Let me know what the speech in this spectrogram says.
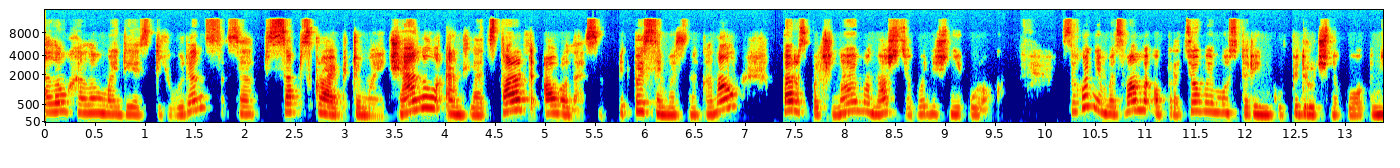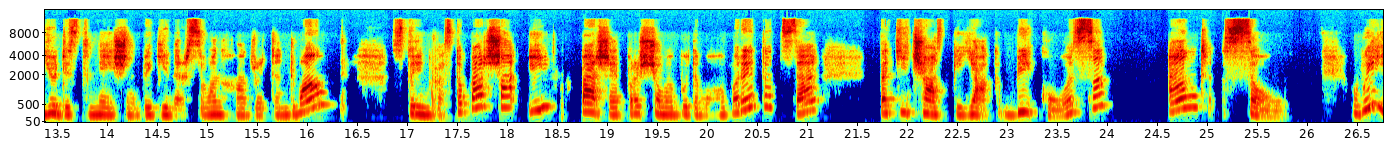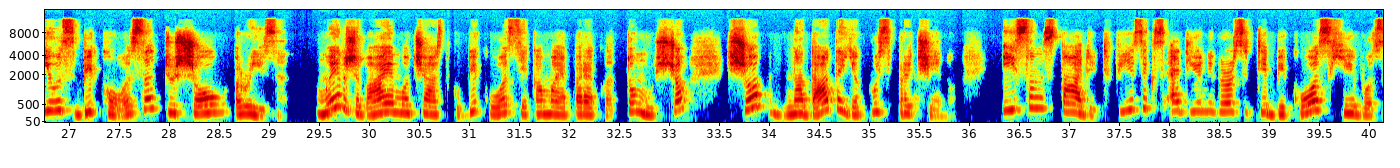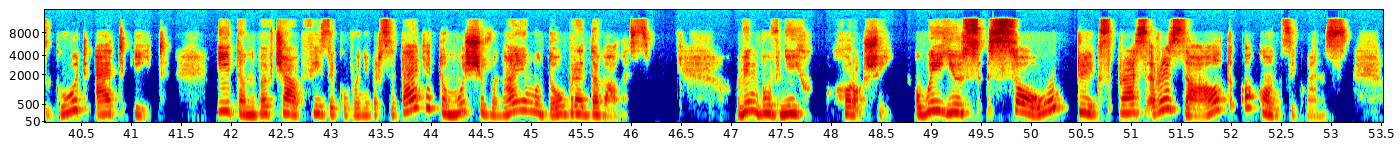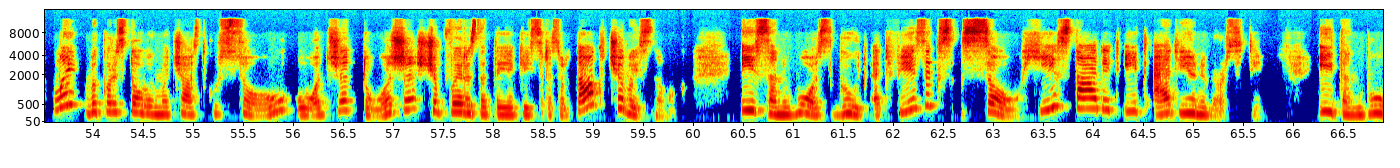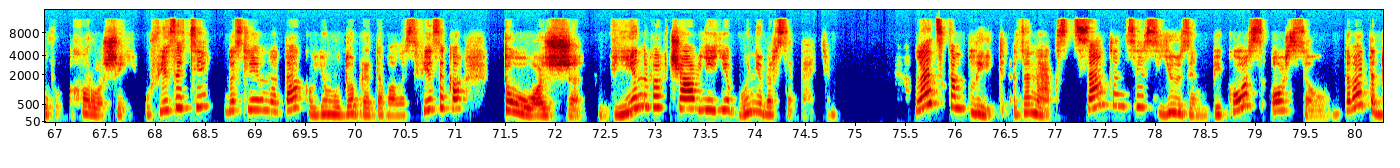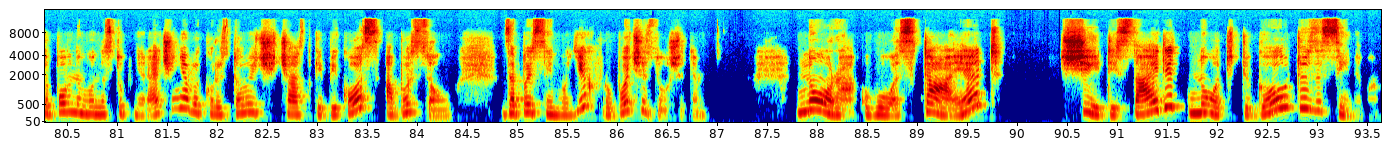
Hello, hello, my dear students. Sub- Subscribe to my channel and let's start our lesson. Підписуємось на канал та розпочинаємо наш сьогоднішній урок. Сьогодні ми з вами опрацьовуємо сторінку в підручнику New Destination Beginners 101, сторінка 101, і перше, про що ми будемо говорити, це такі частки, як because and so. We use because to show reason. Ми вживаємо частку because, яка має переклад тому що, щоб надати якусь причину. Ethan studied physics at university because he was good at it. Ітан вивчав фізику в університеті, тому що вона йому добре давалась. Він був в ній хороший. We use so to express result or consequence. Ми використовуємо частку so, отже, тож, щоб виразити якийсь результат чи висновок. Ethan was good at physics, so he studied it at university. Ітан був хороший у фізиці, дослівно, так, йому добре давалась фізика, тож він вивчав її в університеті. Let's complete the next sentences using because or so. Давайте доповнимо наступні речення, використовуючи частки because або so. Записуємо їх в робочі зошити. Nora was tired. She decided not to go to the cinema.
